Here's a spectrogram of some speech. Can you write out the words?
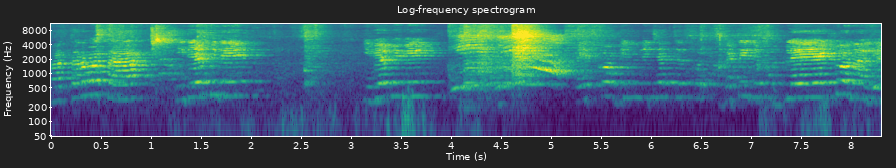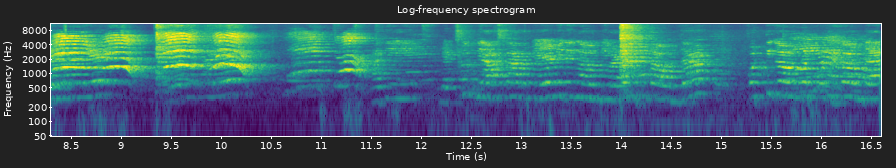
ఆ తర్వాత ఇదేమిది ఇవేమివి వేసుకో దీన్ని చేతి చేసుకో గట్టిగా చెప్పు ప్లేట్ అనాలి ఏమనాలి? ఏమనాలి? అది ఎట్లుంది? ఏ విధంగా ఉంది? వెడల్పుగా ఉందా? పొట్టిగా ఉందా? పొట్టిగా ఉందా?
